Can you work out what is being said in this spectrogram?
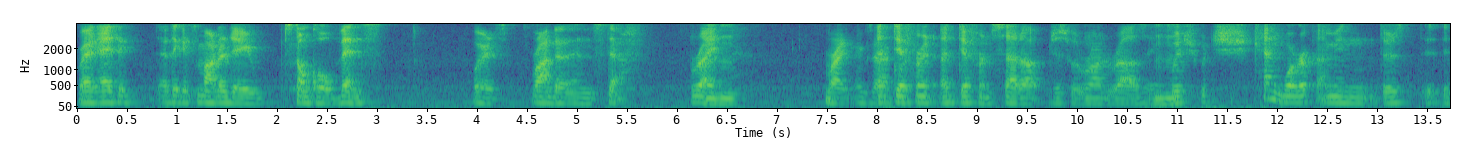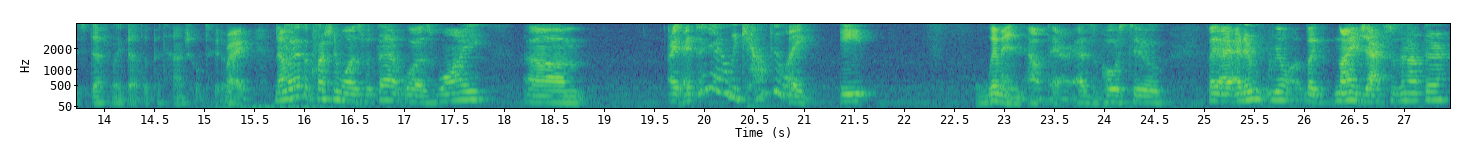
Right, and I think I think it's modern day Stone Cold Vince, where it's Ronda and Steph. Right. Mhm. Right, exactly. A different a different setup just with Ronda Rousey, Mhm. which which can work. I mean, there's it's definitely got the potential to. Right. Now my other question was with that was why um I, I think I only counted like eight women out there as opposed to like I, I didn't real like Nia Jax wasn't out there.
